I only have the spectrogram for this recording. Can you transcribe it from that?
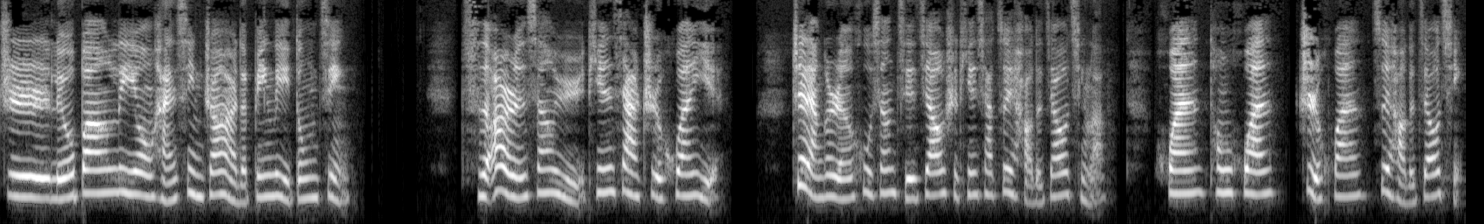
指刘邦利用韩信、张耳的兵力东进，此二人相与，天下至欢也。这两个人互相结交，是天下最好的交情了。欢，通欢，至欢，最好的交情。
